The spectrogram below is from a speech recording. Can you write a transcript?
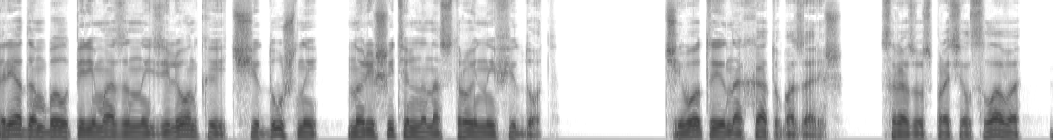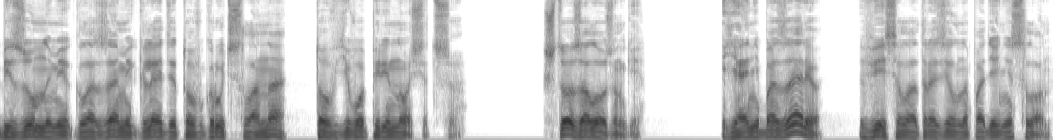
Рядом был перемазанный зеленкой, тщедушный, но решительно настроенный Федот. «Чего ты на хату базаришь?» — сразу спросил Слава, безумными глазами глядя то в грудь слона, то в его переносицу. «Что за лозунги?» «Я не базарю», — весело отразил нападение слон.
